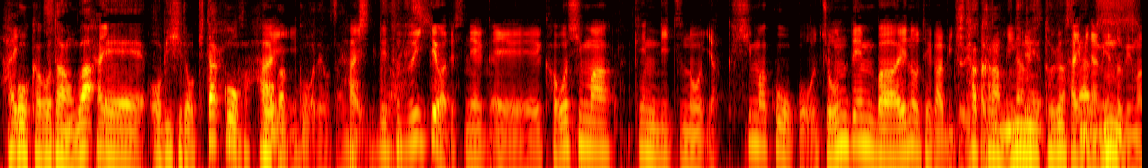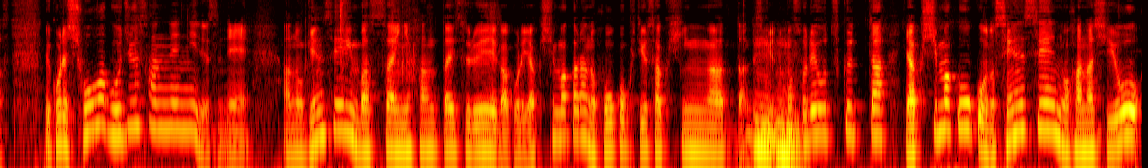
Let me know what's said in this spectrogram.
はい。放課後団は、はい。えー帯広北高校はい学校でございはい。ました、、で続いてはですね、えー鹿児島県立の屋久島高校ジョン・デンバーへの手紙という作北から南へ飛びます飛びます、でこれ昭和53年にですねあの原生林伐採に反対する映画これ屋久島からの報告という作品があったんですけれども、うんうん。それを作った屋久島高校の先生の話を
